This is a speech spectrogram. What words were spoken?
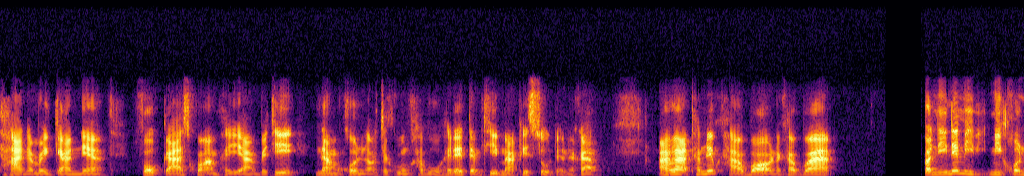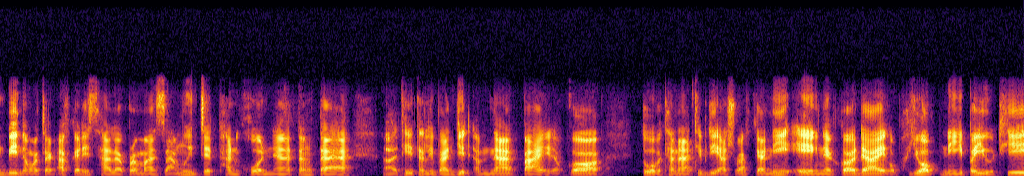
ทหารอเมริกันเนี่ย โฟกัสความพยายามไปที่นำคนออกจากกรุงคาบูให้ได้เต็มที่มากที่สุดนะครับเอาล่ะทำเนียบขาวบอกนะครับว่า ตอนนี้เนี่ยมีมีคนบินออกมาจากอัฟกานิสถานแล้วประมาณ 37,000 คนนะฮะตั้งแต่ที่ตาลิบันยึดอำนาจไป แล้วก็ตัวประธานาธิบดีอัชรัฟกานีเองเนี่ยก็ได้อพยพหนีไปอยู่ที่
